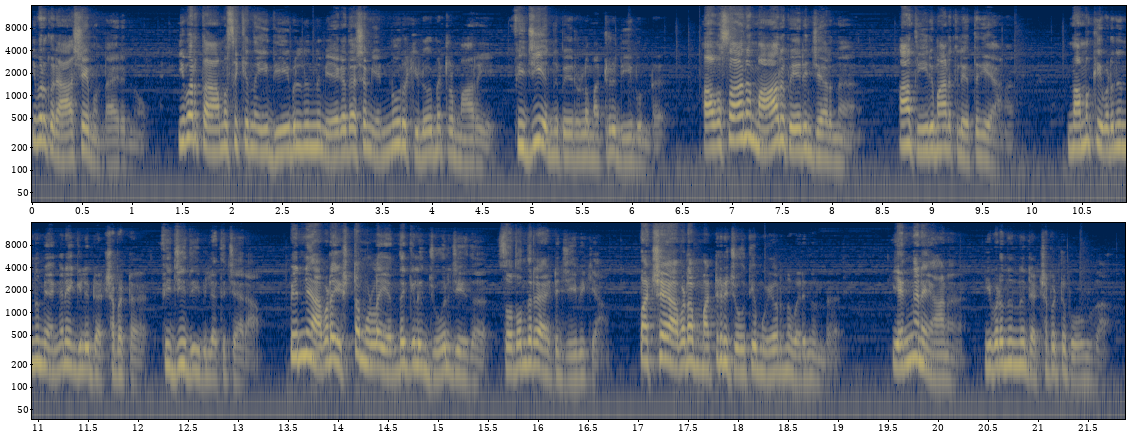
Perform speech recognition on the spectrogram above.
ഇവർക്കൊരാശയമുണ്ടായിരുന്നു. ഇവർ താമസിക്കുന്ന ഈ ദ്വീപിൽ നിന്നും ഏകദേശം എണ്ണൂറ് കിലോമീറ്റർ മാറി ഫിജി എന്നു പേരുള്ള മറ്റൊരു ദ്വീപുണ്ട്. അവസാനം ആറു പേരും ചേർന്ന് ആ തീരുമാനത്തിലെത്തുകയാണ് നമുക്ക് ഇവിടെ നിന്നും എങ്ങനെയെങ്കിലും രക്ഷപ്പെട്ട് ഫിജി ദ്വീപിൽ എത്തിച്ചേരാം. പിന്നെ അവിടെ ഇഷ്ടമുള്ള എന്തെങ്കിലും ജോലി ചെയ്ത് സ്വതന്ത്രരായിട്ട് ജീവിക്കാം. പക്ഷേ അവിടെ മറ്റൊരു ചോദ്യം ഉയർന്നു വരുന്നുണ്ട്. എങ്ങനെയാണ് ഇവിടെ നിന്നും രക്ഷപ്പെട്ടു പോവുക?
